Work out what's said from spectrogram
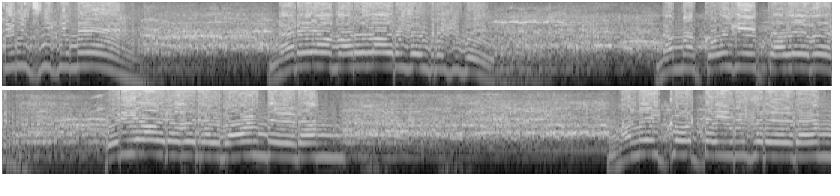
திருச்சிக்குன்னு நிறைய வரலாறுகள் இருக்குது. நம்ம கொள்கை தலைவர் பெரியார் அவர்கள் வாழ்ந்த இடம் மலைக்கோட்டை இருக்கிற இடம்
